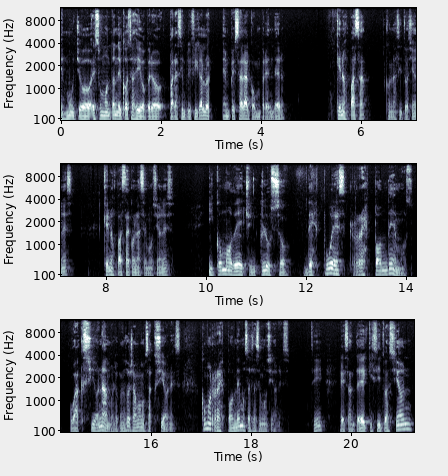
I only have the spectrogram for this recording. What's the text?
es mucho, es un montón de cosas, digo, pero para simplificarlo, empezar a comprender qué nos pasa con las situaciones, qué nos pasa con las emociones y cómo de hecho incluso después respondemos o accionamos, lo que nosotros llamamos acciones. ¿Cómo respondemos a esas emociones? ¿Sí? Es ante X situación,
